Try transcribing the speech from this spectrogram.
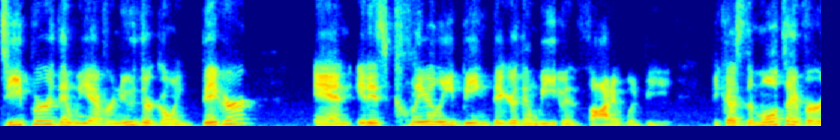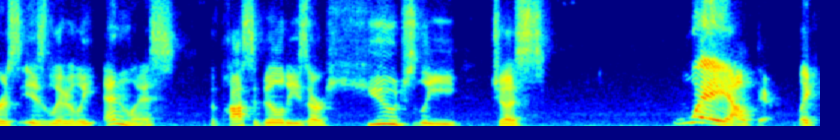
deeper than we ever knew. They're going bigger, and it is clearly being bigger than we even thought it would be because the multiverse is literally endless. The possibilities are hugely just way out there, like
